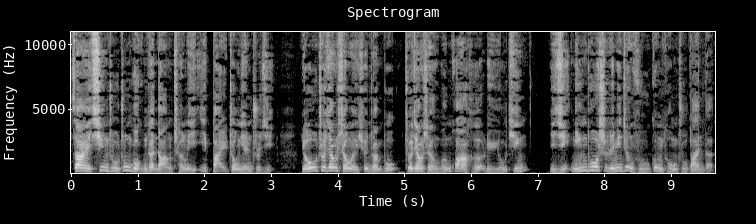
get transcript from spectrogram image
在庆祝中国共产党成立一百周年之际，由浙江省委宣传部、浙江省文化和旅游厅以及宁波市人民政府共同主办的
